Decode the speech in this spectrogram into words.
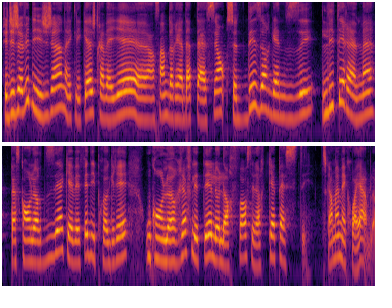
J'ai déjà vu des jeunes avec lesquels je travaillais en centre de réadaptation se désorganiser littéralement parce qu'on leur disait qu'ils avaient fait des progrès ou qu'on leur reflétait là, leur force et leur capacité. C'est quand même incroyable.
